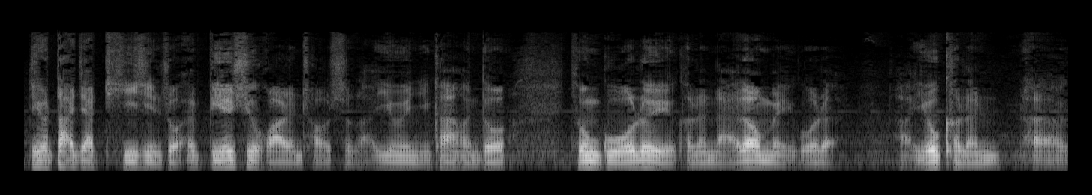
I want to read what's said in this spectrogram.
就大家提醒说：“哎，别去华人超市了，因为你看很多从国内可能来到美国的啊，有可能呃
